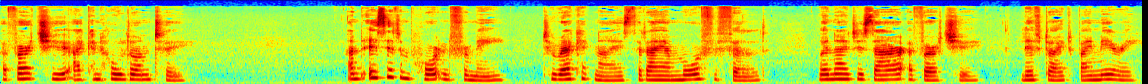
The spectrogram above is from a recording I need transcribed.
a virtue I can hold on to? And is it important for me to recognize that I am more fulfilled when I desire a virtue lived out by Mary?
